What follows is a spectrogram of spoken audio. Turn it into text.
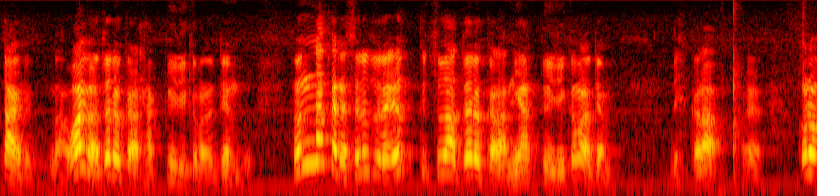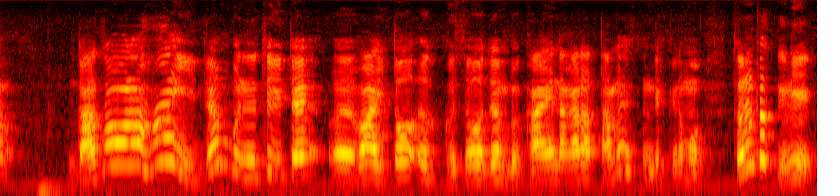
タイムズ。y は0から199まで全部。その中でそれぞれ x は0から299まで全部。ですから、えー、この画像の範囲全部について、えー、y と x を全部変えながら試すんですけども、その時に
